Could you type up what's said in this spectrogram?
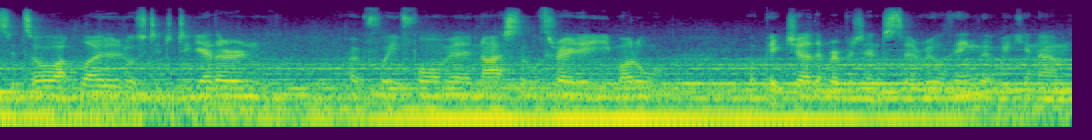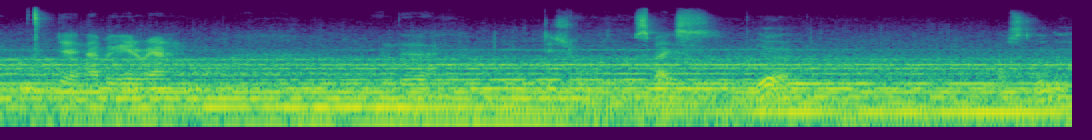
Once it's all uploaded or stitched together and hopefully form a nice little 3D model or picture that represents the real thing that we can um, yeah, navigate around in the digital space. Yeah, absolutely.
